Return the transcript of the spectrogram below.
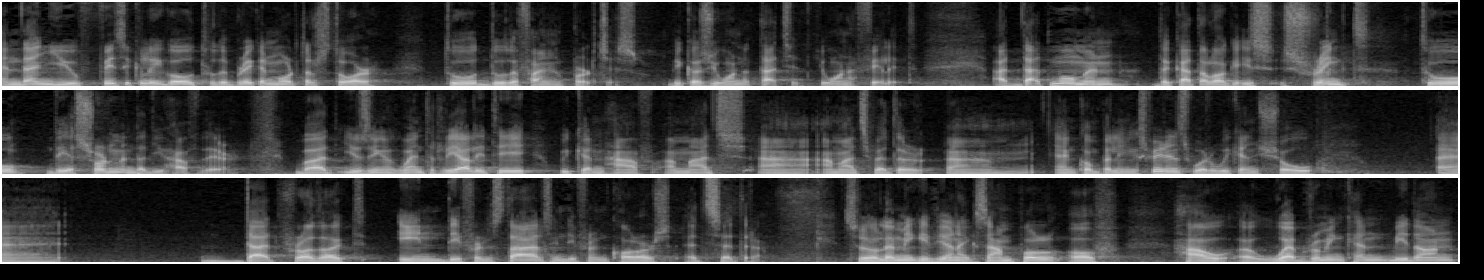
and then you physically go to the brick and mortar store to do the final purchase because you want to touch it, you want to feel it. At that moment, the catalog is shrinked to the assortment that you have there. But using augmented reality, we can have a much, uh, a much better um, and compelling experience where we can show uh, that product in different styles, in different colors, etc. So let me give you an example of how uh, web roaming can be done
